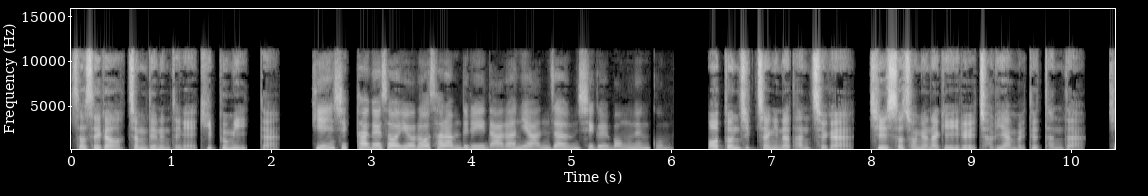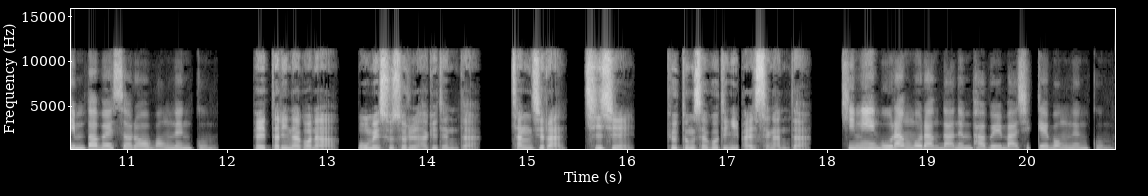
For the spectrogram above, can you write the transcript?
사세가 확장되는 등의 기쁨이 있다. 긴 식탁에서 여러 사람들이 나란히 앉아 음식을 먹는 꿈. 어떤 직장이나 단체가 질서정연하게 일을 처리함을 뜻한다. 김밥을 썰어 먹는 꿈. 배탈이 나거나 몸에 수술을 하게 된다. 장질환, 치질, 교통사고 등이 발생한다. 김이 모락모락 나는 밥을 맛있게 먹는 꿈.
